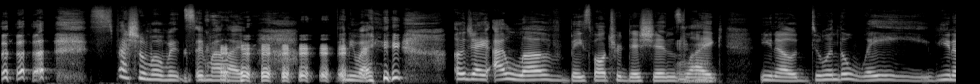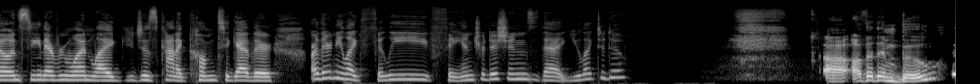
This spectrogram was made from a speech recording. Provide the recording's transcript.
Special moments in my life. anyway, OJ, I love baseball traditions Mhm. like, you know, doing the wave, you know, and seeing everyone like you just kind of come together. Are there any like Philly fan traditions that you like to do? Uh, other than boo,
